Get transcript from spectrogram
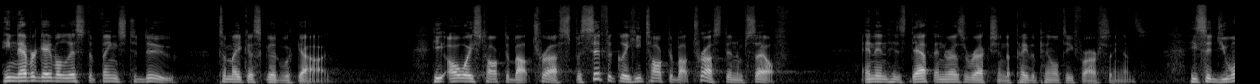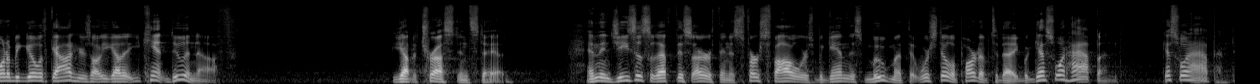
He never gave a list of things to do to make us good with God. He always talked about trust. Specifically, he talked about trust in himself and in his death and resurrection to pay the penalty for our sins. He said, You want to be good with God? Here's all you got to You can't do enough. You got to trust instead. And then Jesus left this earth, and his first followers began this movement that we're still a part of today. But guess what happened? Guess what happened?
